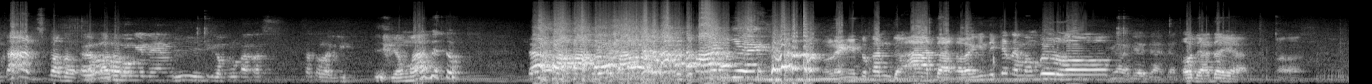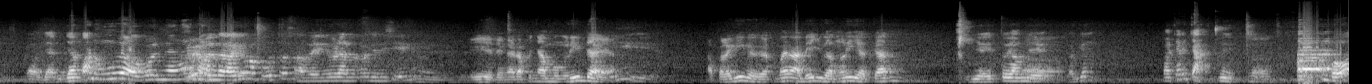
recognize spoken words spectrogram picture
ke atas Pano. Eh, Pano, ngomongin yang Iya. 30 ke atas satu lagi. Yang mana tuh? Anjing. Kalau yang itu kan udah ada, kalau yang ini kan emang belum. Enggak, dia ada ada. Oh udah ada ya? Heeh. Kau jangan jangan enggak, boleh yang Tapi lain. bentar lagi mau putus, ada yang udah kerja di sini. Iya, dia nggak ada penyambung lidah ya. Iya. Apalagi gak kemarin ada juga ngeliat kan. Iya itu yang dia. Oh. Lagian pacarnya cakep nih. Heeh. Aku bawa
